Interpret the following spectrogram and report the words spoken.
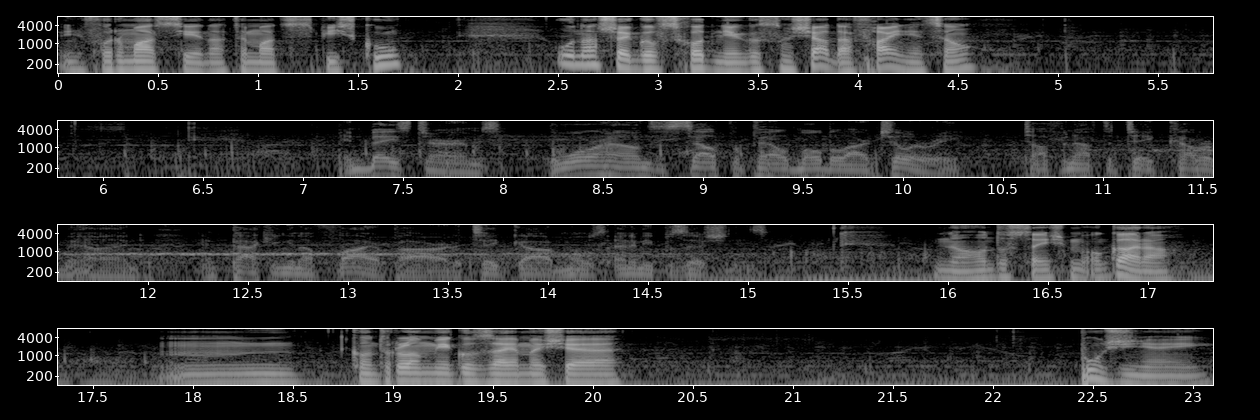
informacje na temat spisku u naszego wschodniego sąsiada. Fajnie, co? In base terms, the Warhounds self-propelled mobile artillery, tough enough to take cover behind, and packing enough firepower to take out most enemy positions. No, dostaliśmy Ogara. Mm, kontrolą jego zajmę się później.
